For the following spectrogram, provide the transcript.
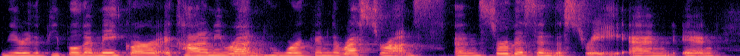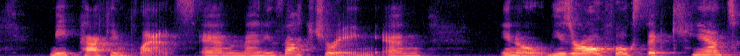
They're the people that make our economy run, who work in the restaurants and service industry and in meat packing plants and manufacturing. And, you know, these are all folks that can't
